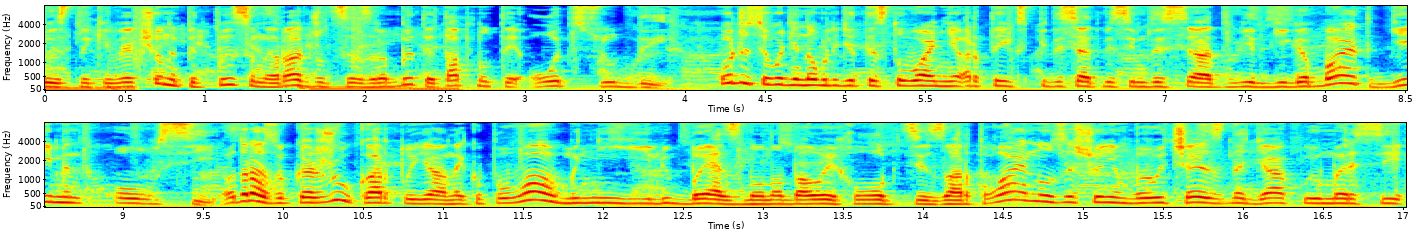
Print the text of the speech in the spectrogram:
підписників. Якщо не підписаний, раджу це зробити, тапнути от сюди. Отже, сьогодні на огляді тестування RTX 5080 від Gigabyte Gaming OC. Одразу кажу, карту я не купував, мені її любезно надали хлопці з артлайну, за що їм величезне дякую, мерсі.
